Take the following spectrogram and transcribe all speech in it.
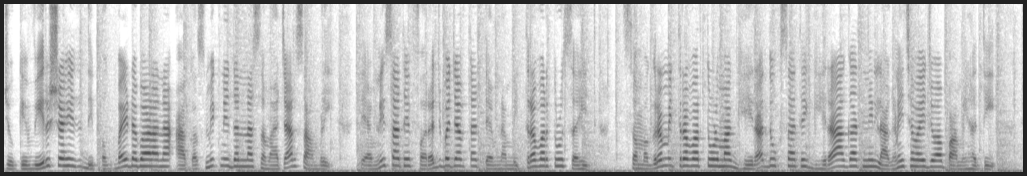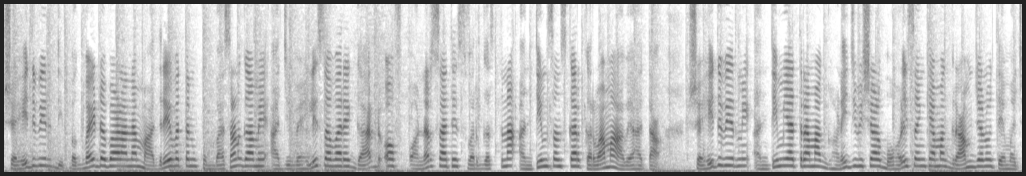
જો કે વીર શહીદ દીપકભાઈ ડબાળાના આકસ્મિક નિધનના સમાચાર સાંભળી તેમની સાથે ફરજ બજાવતા તેમના મિત્ર વર્તુળ સહિત સમગ્ર મિત્ર વર્તુળમાં ઘેરા દુઃખ સાથે ઘેરા આઘાતની લાગણી છવાઈ જવા પામી હતી. શહીદ વીર દીપકભાઈ ડબાળાના માદરે વતન કુંભાસણ ગામે આજે વહેલી સવારે ગાર્ડ ઓફ ઓનર સાથે સ્વર્ગસ્થના અંતિમ સંસ્કાર કરવામાં આવ્યા હતા. શહીદ વીરની અંતિમ યાત્રામાં ઘણી જ વિશાળ બહોળી સંખ્યામાં ગ્રામજનો તેમજ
